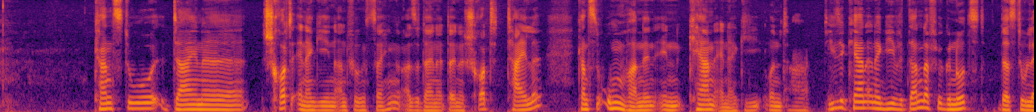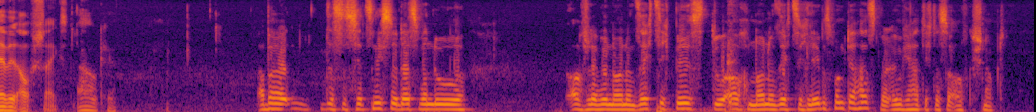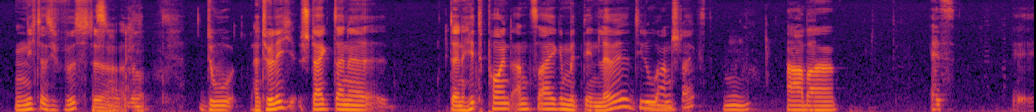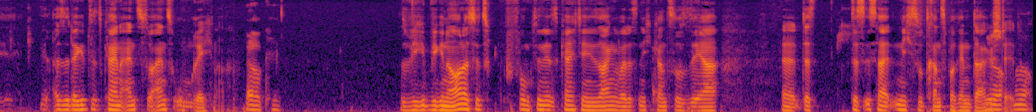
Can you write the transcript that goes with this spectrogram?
kannst du deine Schrottenergie in Anführungszeichen, also deine, deine Schrottteile, kannst du umwandeln in Kernenergie. Und Ah, diese Kernenergie wird dann dafür genutzt, dass du Level aufsteigst. ah, okay. Aber das ist jetzt nicht so, dass wenn du auf Level 69 bist, du auch 69 Lebenspunkte hast, weil irgendwie hatte ich das so aufgeschnappt. Nicht, dass ich wüsste. So, okay. Also, du, natürlich steigt deine, deine Hitpoint-Anzeige mit den Level, die du Mhm. ansteigst, Mhm. aber es, äh, also da gibt es jetzt keinen 1 zu 1 Umrechner. Ja, okay. Also wie, wie genau das jetzt funktioniert, das kann ich dir nicht sagen, weil das nicht ganz so sehr, äh, das, das ist halt nicht so transparent dargestellt. Ja, ja.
